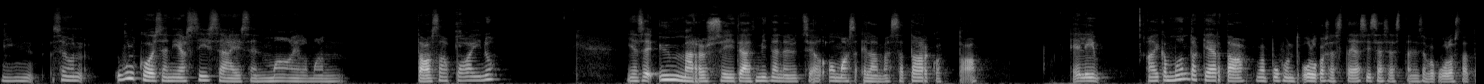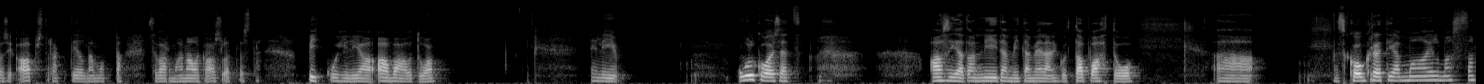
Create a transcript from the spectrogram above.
Niin se on ulkoisen ja sisäisen maailman tasapaino ja se ymmärrys siitä, että mitä ne nyt siellä omassa elämässä tarkoittaa. Eli aika monta kertaa, kun mä puhun ulkoisesta ja sisäisestä, niin se voi kuulostaa tosi abstraktilta, mutta se varmaan alkaa sulle tästä pikkuhiljaa avautua. Eli ulkoiset asiat on niitä, mitä meillä niin kuin tapahtuu äh, tässä konkretian maailmassa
